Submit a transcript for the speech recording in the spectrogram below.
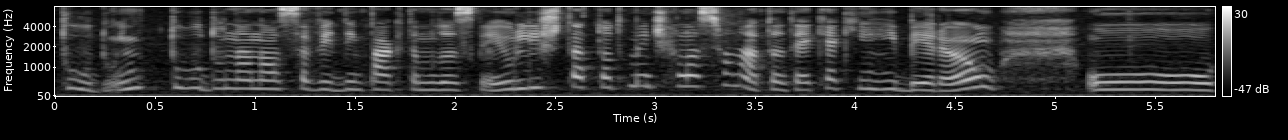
Tudo em tudo na nossa vida impacta a mudança e o lixo está totalmente relacionado. Tanto é que aqui em Ribeirão o,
